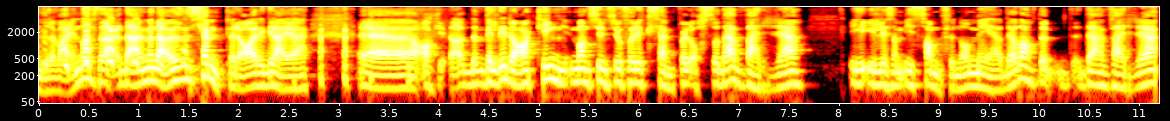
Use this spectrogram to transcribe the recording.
andre veien. da. Det er, det er, men det er jo en kjemperar greie. Eh, en veldig rar ting. Man syns jo f.eks. også det er verre i, i, liksom, i samfunnet og media, da. Det, det er verre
